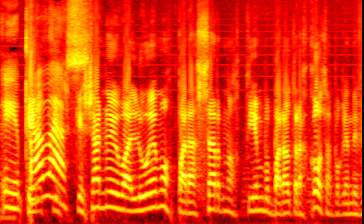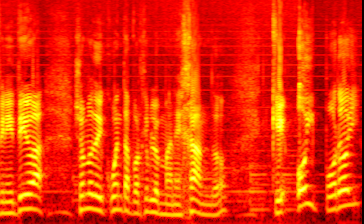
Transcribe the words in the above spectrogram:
eh, Que, pavas. que- que ya no evaluemos para hacernos tiempo para otras cosas. Porque en definitiva, yo me doy cuenta, por ejemplo, manejando, que hoy por hoy,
